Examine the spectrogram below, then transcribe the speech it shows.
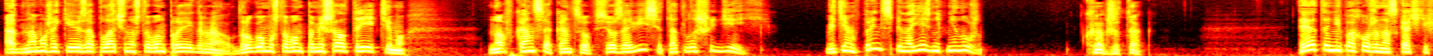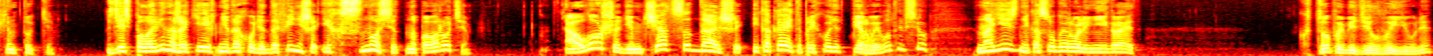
Одному жокею заплачено, чтобы он проиграл, другому, чтобы он помешал третьему. Но в конце концов все зависит от лошадей. Ведь им, в принципе, наездник не нужен. Как же так? Это не похоже на скачки в Хентукки. Здесь половина жокеев не доходит до финиша, их сносит на повороте, а лошади мчатся дальше, и какая-то приходит первой. Вот и все. Наездник особой роли не играет. Кто победил в июле?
